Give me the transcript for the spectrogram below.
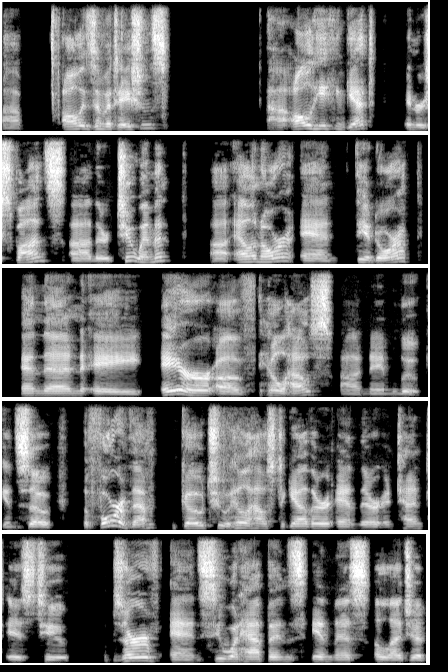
uh, all these invitations. Uh, all he can get in response, uh, there are two women, uh, Eleanor and Theodora, and then a heir of Hill House uh, named Luke. And so the four of them go to Hill House together, and their intent is to observe and see what happens in this alleged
